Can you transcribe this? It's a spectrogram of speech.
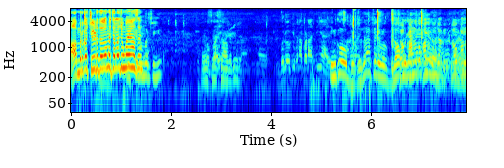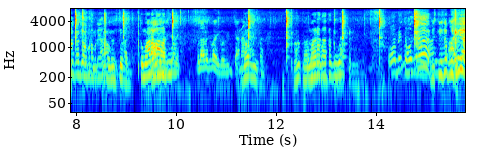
आप मेरे को चिट दे दो मैं चला जाऊँगा यहाँ से। इनको भेजो ना फिर ब्लॉक हो जाएगा तो खाना खाना फिर उसके बाद तुम्हारा बुला लो भाई कहाँ तक हुआ हाँ, तुम्हारा कहाँ तक हुआ? मिस्त्री से पूछ लिया।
